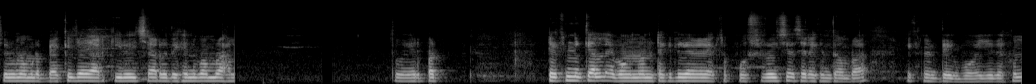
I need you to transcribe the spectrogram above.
চলুন আমরা ব্যাকে যাই, আর কি রয়েছে, আরও দেখে নেব আমরা তো এরপর টেকনিক্যাল এবং নন টেকনিক্যালের একটা পোস্ট রয়েছে, সেটা কিন্তু আমরা এখানে দেখব। এই যে দেখুন,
